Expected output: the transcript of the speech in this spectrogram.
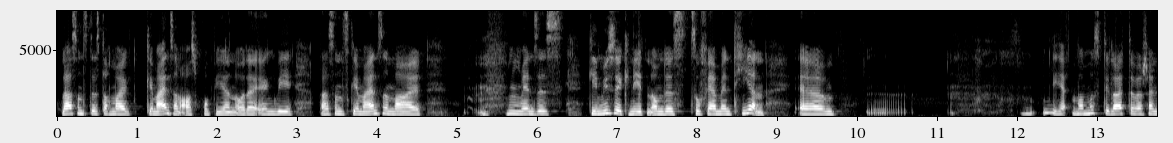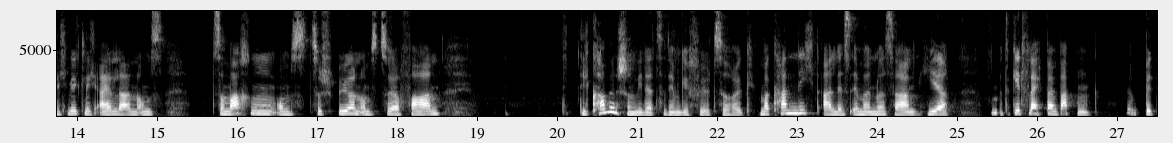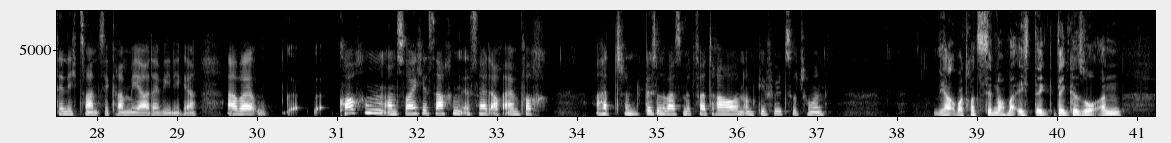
lass uns das doch mal gemeinsam ausprobieren oder irgendwie, lass uns gemeinsam mal, wenn sie es Gemüse kneten, um das zu fermentieren. Ähm, ja, man muss die Leute wahrscheinlich wirklich einladen, um es zu machen, um es zu spüren, um es zu erfahren. Die kommen schon wieder zu dem Gefühl zurück. Man kann nicht alles immer nur sagen, hier, geht vielleicht beim Backen, bitte nicht 20 Gramm mehr oder weniger. Aber Kochen und solche Sachen ist halt auch einfach, hat schon ein bisschen was mit Vertrauen und Gefühl zu tun. Ja, aber trotzdem nochmal, ich denk, denke so an,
